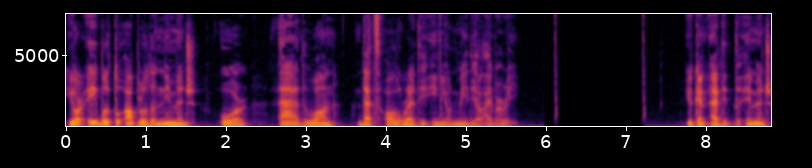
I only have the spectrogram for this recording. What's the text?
you are able to upload an image or add one that's already in your media library. You can edit the image,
